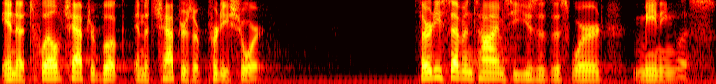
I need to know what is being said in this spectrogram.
in a 12 chapter book, and the chapters are pretty short. 37 times he uses this word meaningless.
